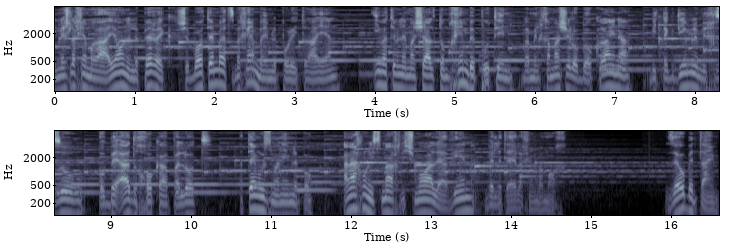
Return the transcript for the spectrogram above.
אם יש לכם רעיון לפרק שבו אתם בעצמכם באים לפה להתראיין, אם אתם למשל תומכים בפוטין במלחמה שלו באוקראינה, מתנגדים למחזור או בעד חוק ההפלות, אתם מוזמנים לפה. אנחנו נשמח לשמוע, להבין ולטייל לכם במוח. זהו בינתיים,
